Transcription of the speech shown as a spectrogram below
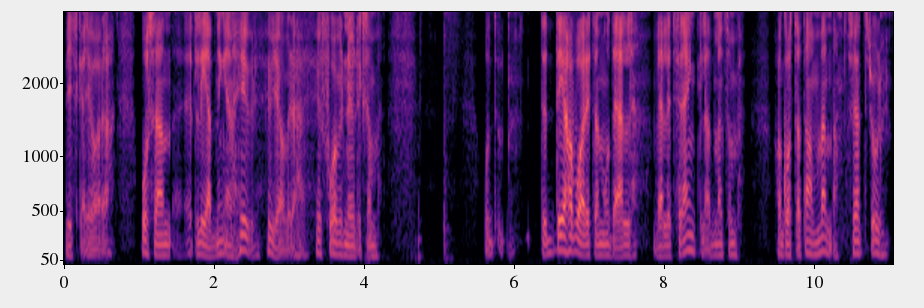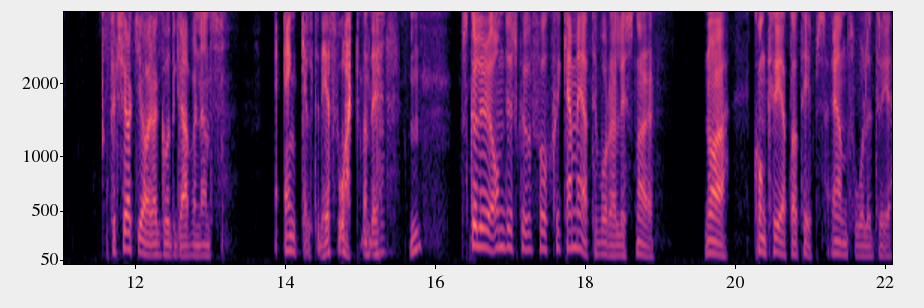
vi ska göra? Och sen ledningen, hur? Hur gör vi det här? Hur får vi nu liksom... Och det, det har varit en modell, väldigt förenklad, men som har gått att använda. Så jag tror, försök göra good governance enkelt. Det är svårt, men det, Skulle du, om du skulle få skicka med till våra lyssnare några konkreta tips, en, två eller tre,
